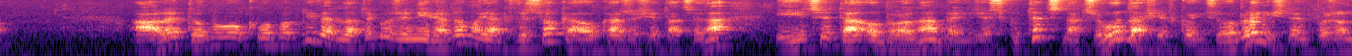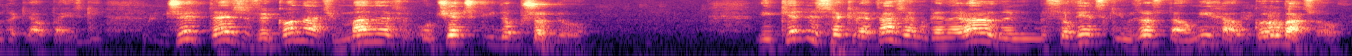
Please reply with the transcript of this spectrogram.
Ale to było kłopotliwe, dlatego że nie wiadomo, jak wysoka okaże się ta cena i czy ta obrona będzie skuteczna, czy uda się w końcu obronić ten porządek jałtański, czy też wykonać manewr ucieczki do przodu. I kiedy sekretarzem generalnym sowieckim został Michał Gorbaczow,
